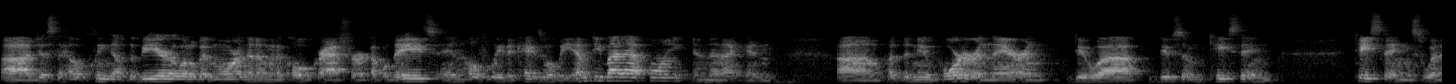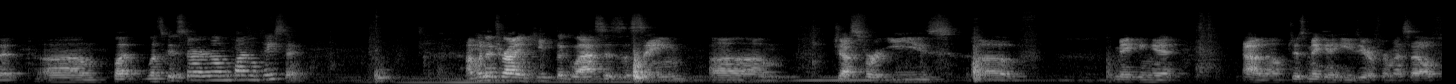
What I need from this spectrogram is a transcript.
uh, just to help clean up the beer a little bit more and then I'm going to cold crash for a couple days and hopefully the kegs will be empty by that point and then I can um, put the new porter in there and do uh, do some tasting tastings with it. Um, but let's get started on the final tasting. I'm going to try and keep the glasses the same um, just for ease of making it, I don't know, just making it easier for myself.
